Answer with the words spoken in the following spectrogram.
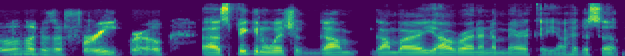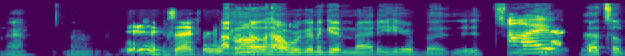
That motherfucker's a freak, bro. Uh, speaking of which, Gam- y'all running America. Y'all hit us up, man. Um, Yeah, exactly. I don't know how we're gonna get Maddie here, but it's I- that's a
